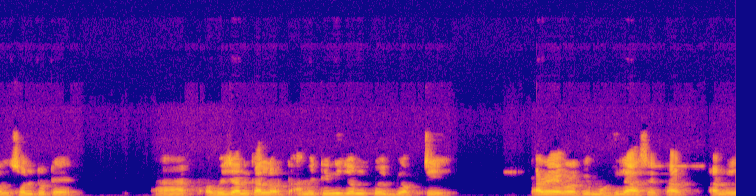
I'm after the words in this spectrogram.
অঞ্চলটোতে অভিযান কালত আমি তিনিজনকৈ ব্যক্তি তাৰে এগৰাকী মহিলা আছে তাক আমি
